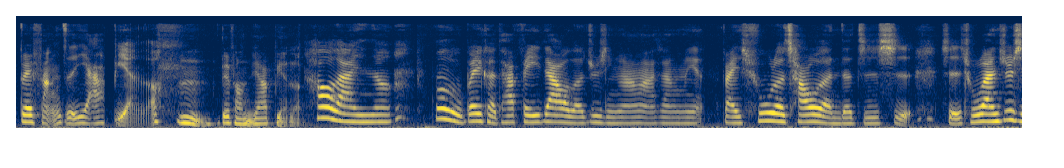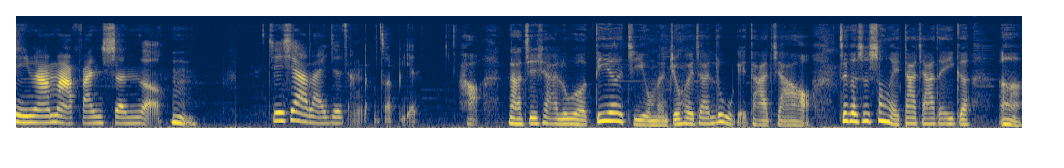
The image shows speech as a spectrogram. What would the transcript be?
被房子压扁了。嗯，被房子压扁了。后来呢，莫鲁贝克他飞到了巨型妈妈上面，摆出了超人的姿势，使突然巨型妈妈翻身了。嗯，接下来就讲到这边。好，那接下来如果第二集我们就会再录给大家哦。这个是送给大家的一个嗯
